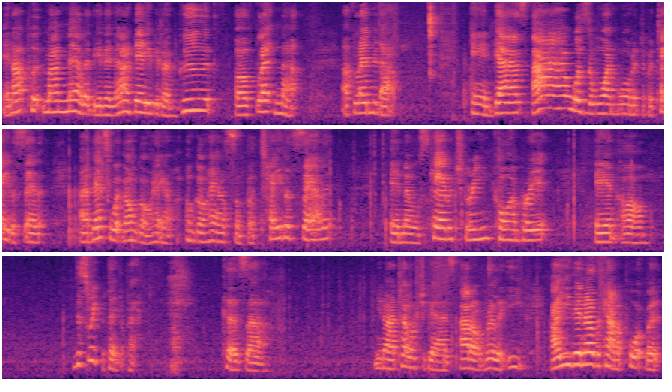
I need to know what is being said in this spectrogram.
and I put my mallet in, and I gave it a good uh, flatten out. I flattened it out. And guys, I was the one wanted the potato salad. Uh, that's what I'm going to have. I'm going to have some potato salad and those cabbage green, cornbread, and um, the sweet potato pie. Because, uh, you know, I told you guys, I don't really eat. I eat any other kind of pork, but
